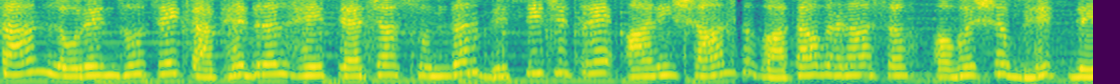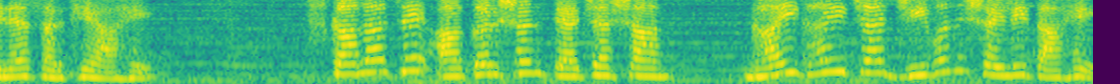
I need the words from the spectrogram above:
सॅन लोरेन्झोचे कॅथेड्रल हे त्याच्या सुंदर भित्तिचित्रे आणि शांत वातावरणासह अवश्य भेट देण्यासारखे आहे. स्कालाचे आकर्षण त्याच्या शांत घाईघाईच्या जीवनशैलीत आहे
